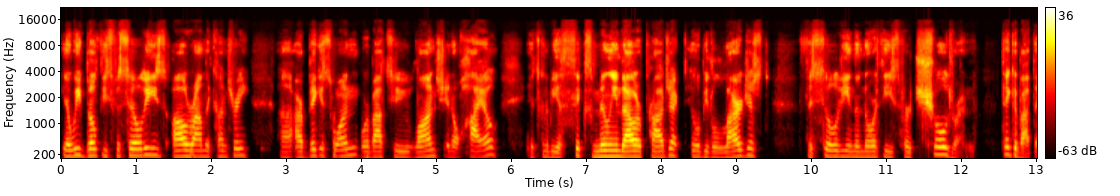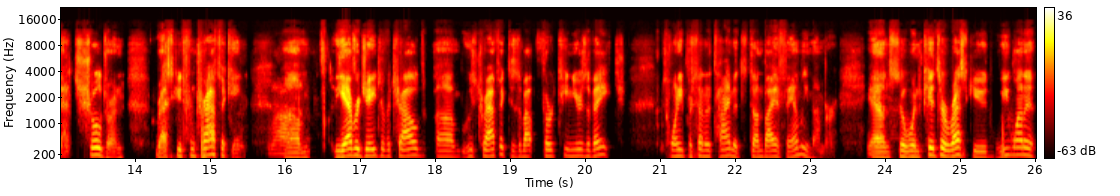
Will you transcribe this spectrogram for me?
you know, we've built these facilities all around the country. Uh, our biggest one we're about to launch in Ohio. It's going to be a $6 million project. It will be the largest facility in the Northeast for children. Think about that children rescued from trafficking. Wow. Um, the average age of a child um, who's trafficked is about 13 years of age. 20% of the time it's done by a family member. Yeah. and so when kids are rescued we want to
